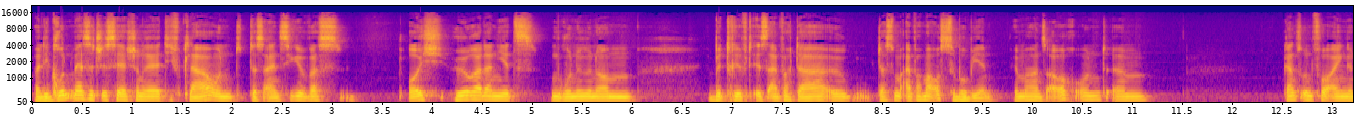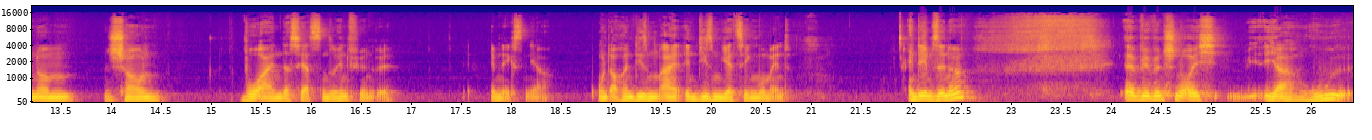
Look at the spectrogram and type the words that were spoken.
weil die Grundmessage ist ja schon relativ klar und das Einzige, was euch Hörer dann jetzt im Grunde genommen betrifft, ist einfach da, äh, das einfach mal auszuprobieren. Wir machen es auch und ähm, ganz unvoreingenommen schauen, wo einen das Herz denn so hinführen will im nächsten Jahr und auch in diesem in diesem jetzigen Moment. In dem Sinne, äh, wir wünschen euch ja Ruhe,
